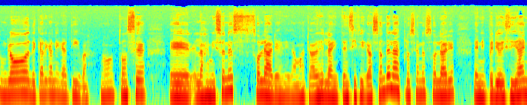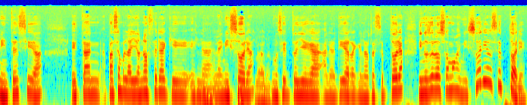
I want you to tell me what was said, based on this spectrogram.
un globo de carga negativa, ¿no? Entonces, eh, las emisiones solares, digamos, a través de la intensificación de las explosiones solares en periodicidad y en intensidad, están pasan por la ionósfera que es la, mm, emisora, ¿no es cierto? Llega a la Tierra que es la receptora y nosotros somos emisores y receptores.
